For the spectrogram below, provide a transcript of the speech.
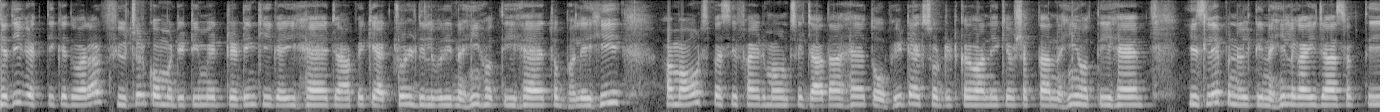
यदि व्यक्ति के द्वारा फ्यूचर कॉमोडिटी में ट्रेडिंग की गई है, जहाँ पे कि एक्चुअल डिलीवरी नहीं होती है तो भले ही अमाउंट स्पेसिफाइड अमाउंट से ज़्यादा है तो भी टैक्स ऑडिट करवाने की आवश्यकता नहीं होती है। इसलिए पेनल्टी नहीं लगाई जा सकती।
